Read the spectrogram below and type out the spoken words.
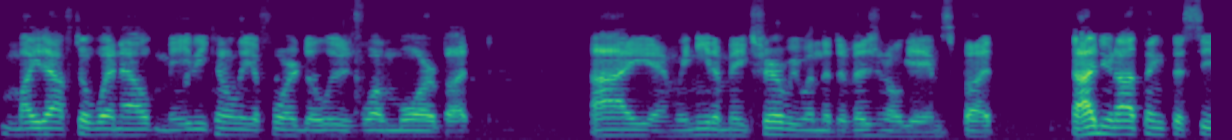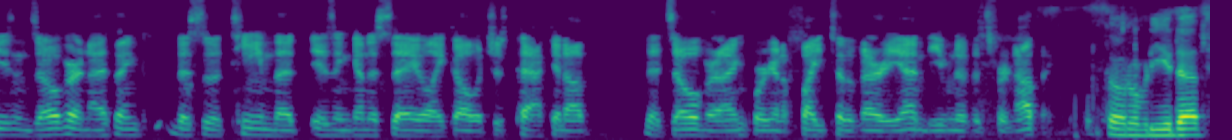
might have to win out. Maybe can only afford to lose one more, but I and we need to make sure we win the divisional games. But I do not think this season's over, and I think this is a team that isn't going to say like, "Oh, it's just pack it up, it's over." I think we're going to fight to the very end, even if it's for nothing. Throw it over to you, Dev.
